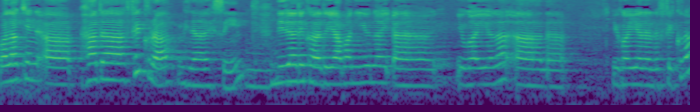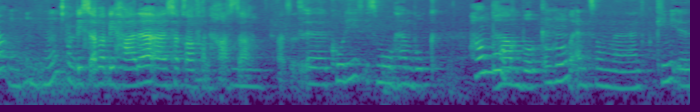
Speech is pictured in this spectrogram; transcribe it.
ولكن آه، هذا فكرة من الصين لذلك اليابانيون آه، يغير آه، يغير الفكرة. بسبب هذا الثقافة الخاصة آه، كوري اسمه هانبوك. هانبوك؟ هانبوك. مهم. وأنتم آه، عندكم كيمي آه،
